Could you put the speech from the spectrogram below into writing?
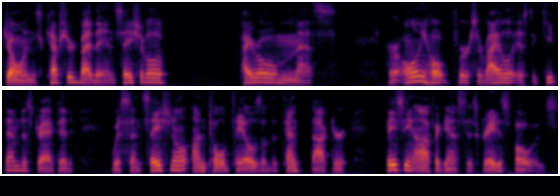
Jones, captured by the insatiable Pyromenes. Her only hope for survival is to keep them distracted with sensational, untold tales of the Tenth Doctor facing off against his greatest foes.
